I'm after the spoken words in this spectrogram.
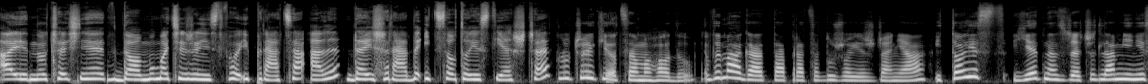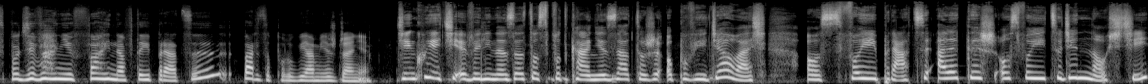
a jednocześnie w domu macierzyństwo i praca, ale dajesz radę. I co to jest jeszcze? kluczyki od samochodu. Wymaga ta praca dużo jeżdżenia i to jest jedna z rzeczy dla mnie niespodziewanie fajna w tej pracy. Bardzo polubiłam jeżdżenie. Dziękuję Ci, Ewelina, za to spotkanie, za to, że opowiedziałaś o swojej pracy, ale też o swojej codzienności,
